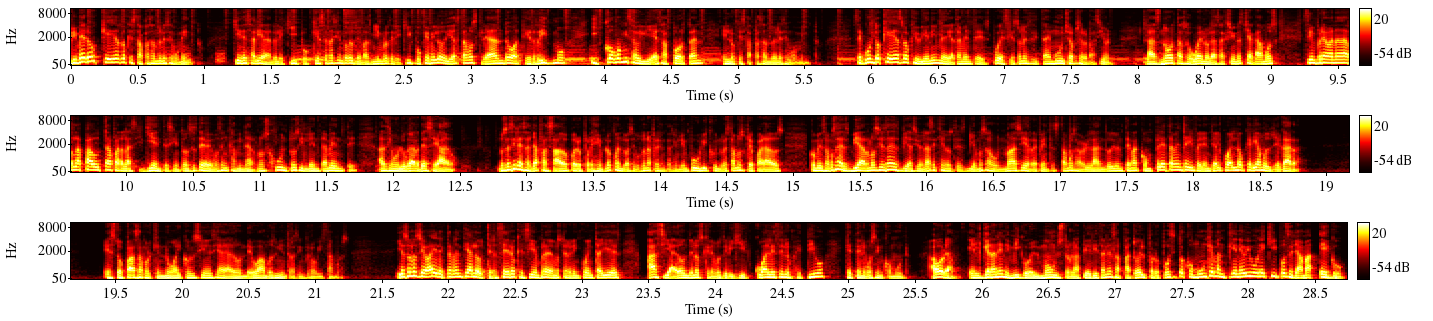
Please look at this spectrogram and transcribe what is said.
Primero, ¿qué es lo que está pasando en ese momento? ¿Quién es aliado del equipo? ¿Qué están haciendo los demás miembros del equipo? ¿Qué melodía estamos creando? ¿A qué ritmo? ¿Y cómo mis habilidades aportan en lo que está pasando en ese momento? Segundo, ¿qué es lo que viene inmediatamente después? Esto necesita mucha observación. Las notas o bueno, las acciones que hagamos siempre van a dar la pauta para las siguientes y entonces debemos encaminarnos juntos y lentamente hacia un lugar deseado. No sé si les haya pasado, pero por ejemplo, cuando hacemos una presentación en público y no estamos preparados, comenzamos a desviarnos y esa desviación hace que nos desviemos aún más y de repente estamos hablando de un tema completamente diferente al cual no queríamos llegar. Esto pasa porque no hay conciencia de dónde vamos mientras improvisamos. Y eso nos lleva directamente a lo tercero que siempre debemos tener en cuenta y es hacia dónde nos queremos dirigir, cuál es el objetivo que tenemos en común. Ahora, el gran enemigo, el monstruo, la piedrita en el zapato del propósito común que mantiene vivo un equipo se llama ego.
